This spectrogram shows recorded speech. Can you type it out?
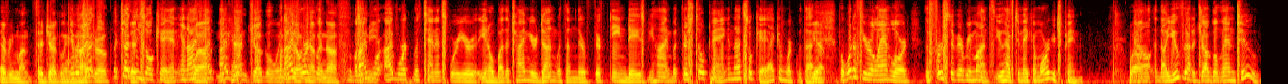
Every month they're juggling Yeah, but, jug- hydro. but juggling's okay, and, and I, well, I, you I've can't worked- juggle when you I've don't have with- enough But I've, wor- I've worked with tenants where you're, you know, by the time you're done with them, they're 15 days behind, but they're still paying, and that's okay. I can work with that. Yeah. But what if you're a landlord? The first of every month, you have to make a mortgage payment. well, now, now you've got to juggle then too.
